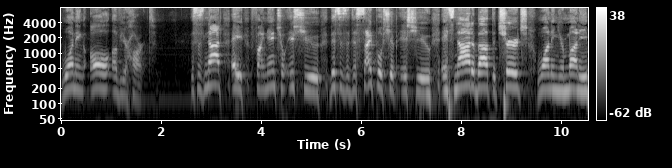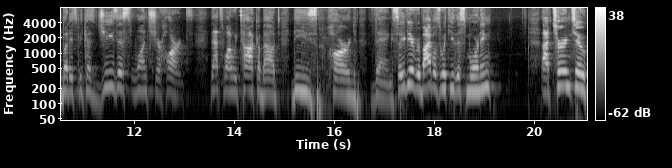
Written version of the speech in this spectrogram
wanting all of your heart. This is not a financial issue. This is a discipleship issue. It's not about the church wanting your money, but it's because Jesus wants your heart. That's why we talk about these hard things. So if you have your Bibles with you this morning, uh, turn to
